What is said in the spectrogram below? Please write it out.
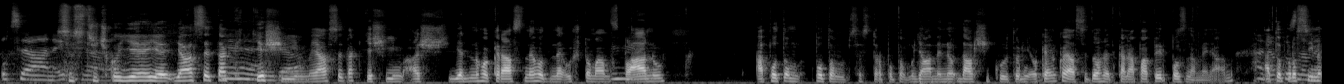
oceánech. Sestřičko, je, je, já se tak je, těším, jo. já se tak těším, až jednoho krásného dne už to mám v mhm. plánu, a potom, potom sestro, potom uděláme no, další kulturní okénko, já si to hnedka na papír poznamenám. Ano, a to prosím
